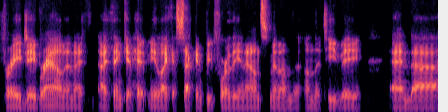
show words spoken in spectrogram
for AJ Brown, and I I think it hit me like a second before the announcement on the on the TV, and uh,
